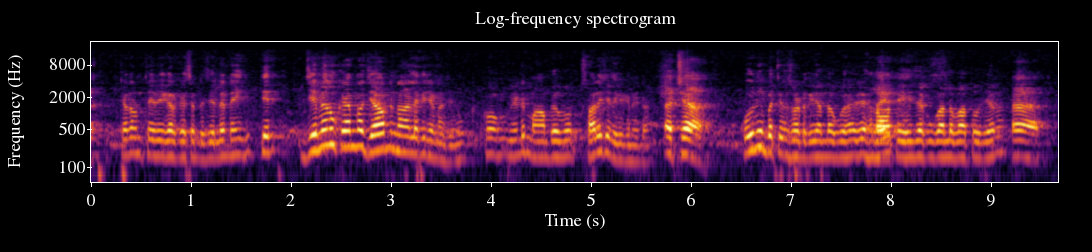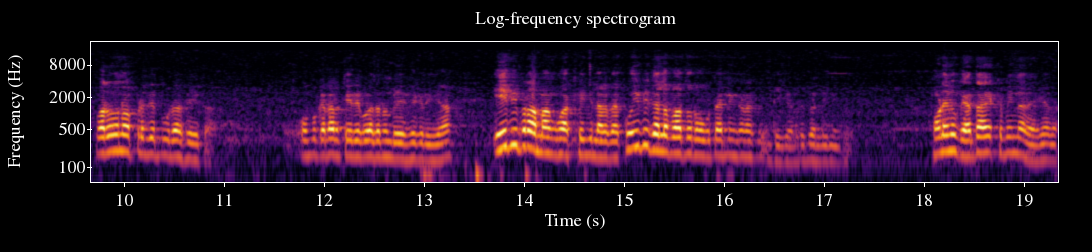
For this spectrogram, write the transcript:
ਕਹਿੰਦਾ ਹੁਣ ਤੇਰੇ ਕਰਕੇ ਛੱਡ ਚੱਲੇ ਨਹੀਂ ਤੇਰੀ ਜੇ ਮੈਂ ਉਹਨੂੰ ਕਹਿੰਦਾ ਜਾ ਉਹਨੇ ਨਾਲ ਲੈ ਕੇ ਜਾਣਾ ਸੀ ਉਹਨੂੰ ਜਿਹੜੇ ਮਾਂ ਪਿਓ ਸਾਰੇ ਚਲੇ ਗਏ ਕੈਨੇਡਾ। ਅੱਛਾ। ਕੋਈ ਨਹੀਂ ਬੱਚੇ ਨੂੰ ਛੱਡ ਕੇ ਜਾਂਦਾ ਕੋਈ ਇਹੋ ਹਾਲਾਤ ਇਹ ਜਿਹਾ ਕੋਈ ਗੱਲਬਾਤ ਹੋ ਜਾਏ ਨਾ। ਹਾਂ। ਪਰ ਉਹਨੂੰ ਆਪਣੇ ਤੇ ਪੂਰਾ ਫੇਕ ਆ। ਉਹ ਕਹਿੰਦਾ ਵੀ ਤੇਰੇ ਕੋਲ ਤੈਨੂੰ ਬੇਫਿਕਰੀ ਆ। ਇਹ ਵੀ ਭਰਾ ਵਾਂਗੂ ਆਖੇ ਵੀ ਲੱਗਦਾ ਕੋਈ ਵੀ ਗੱਲਬਾਤ ਰੋਕਦਾ ਨਹੀਂ ਕਹਿੰਦਾ ਠੀਕ ਹੈ ਕੋਈ ਗੱਲ ਹੀ ਨਹੀਂ। ਹੁਣ ਇਹਨੂੰ ਕਹਤਾ ਇੱਕ ਮਹੀਨਾ ਰਹਿ ਗਿਆ ਦਾ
